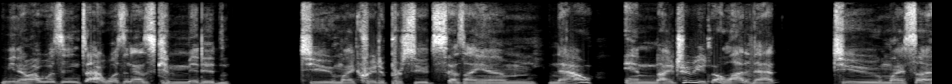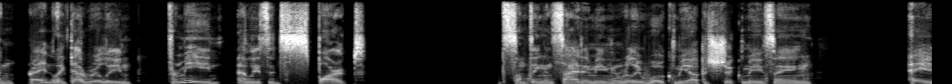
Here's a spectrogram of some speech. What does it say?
you know, I wasn't I wasn't as committed to my creative pursuits as I am now. And I attribute a lot of that to my son, right? Like that really, for me, at least it sparked something inside of me and really woke me up. It shook me saying, Hey,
